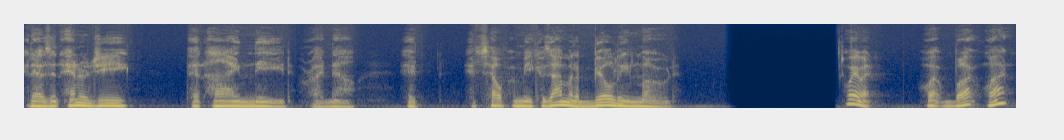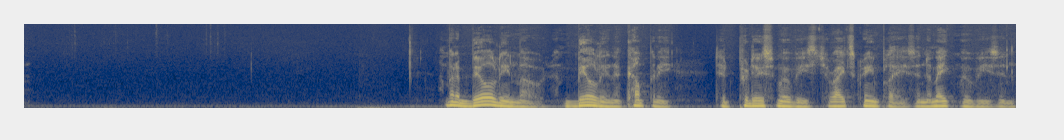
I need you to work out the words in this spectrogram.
It has an energy that I need right now. It it's helping me because I'm in a building mode. Wait a minute. What? What? What? I'm in a building mode. I'm building a company to produce movies, to write screenplays, and to make movies, and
